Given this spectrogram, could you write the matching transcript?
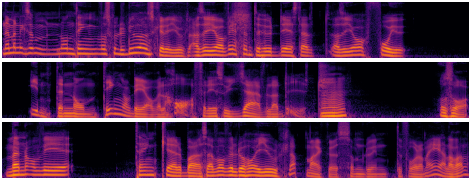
Nej men liksom någonting, vad skulle du önska dig julklapp? Alltså jag vet inte hur det är ställt. Alltså jag får ju inte någonting av det jag vill ha för det är så jävla dyrt. Mm. Och så. Men om vi tänker bara så här, vad vill du ha i julklapp Marcus? Som du inte får av mig i alla fall.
